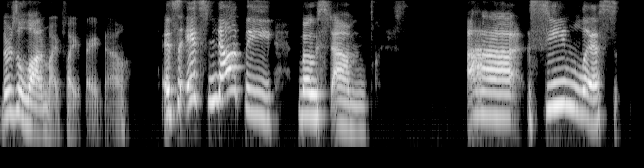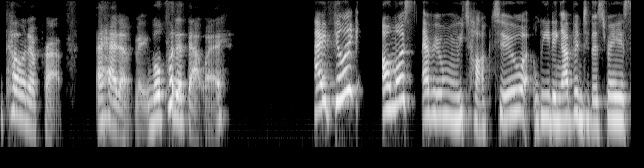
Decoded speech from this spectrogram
there's a lot on my plate right now. It's it's not the most um uh seamless Kona prep ahead of me. We'll put it that way. I feel like almost everyone we talk to leading up into this race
